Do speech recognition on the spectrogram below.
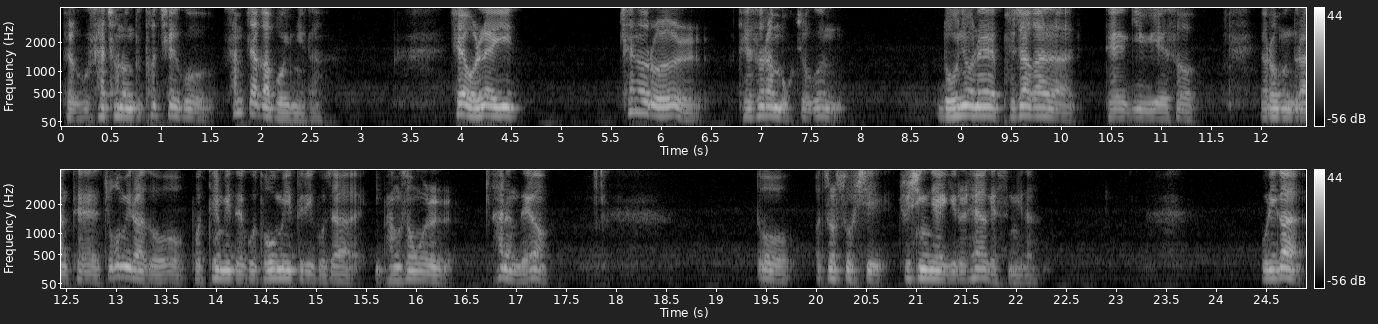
결국 4천 원도 터치하고 삼자가 보입니다. 제가 원래 이 채널을 개설한 목적은 노년의 부자가 되기 위해서 여러분들한테 조금이라도 보탬이 되고 도움이 드리고자 이 방송을 하는데요. 또 어쩔 수 없이 주식 얘기를 해야겠습니다. 우리가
